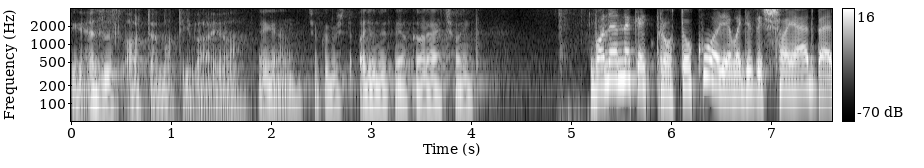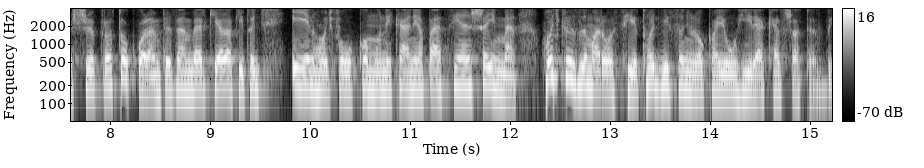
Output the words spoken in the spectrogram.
Igen, ez az alternatívája. Igen, csak hogy most agyonütni a karácsonyt. Van ennek egy protokollja, vagy ez egy saját belső protokoll, amit az ember kialakít, hogy én hogy fogok kommunikálni a pácienseimmel? Hogy közlöm a rossz hírt, hogy viszonyulok a jó hírekhez, stb.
